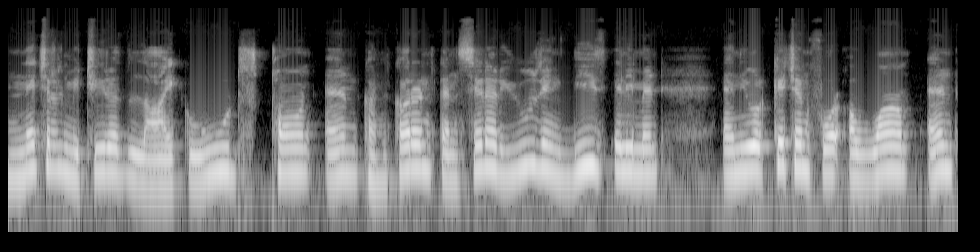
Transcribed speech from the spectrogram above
natural materials like wood, stone, and concurrent. Consider using these elements and your kitchen for a warm and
